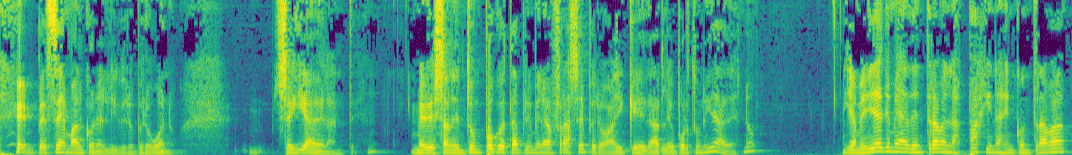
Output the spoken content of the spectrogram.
empecé mal con el libro, pero bueno, seguí adelante. Me desalentó un poco esta primera frase, pero hay que darle oportunidades, ¿no? Y a medida que me adentraba en las páginas encontraba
